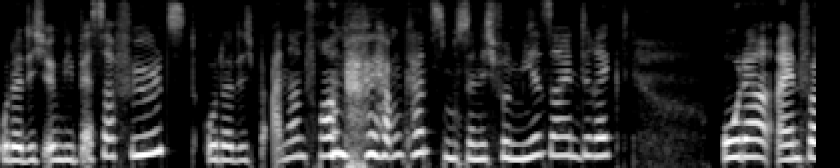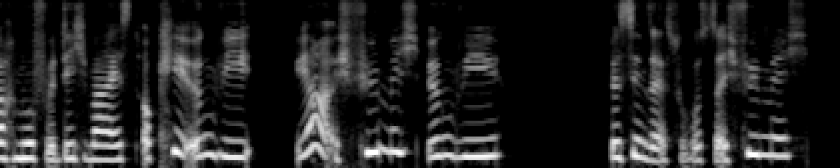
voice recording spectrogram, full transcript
oder dich irgendwie besser fühlst oder dich bei anderen Frauen bewerben kannst, muss ja nicht von mir sein direkt oder einfach nur für dich weißt, okay, irgendwie, ja, ich fühle mich irgendwie bisschen selbstbewusster. Ich fühle mich,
